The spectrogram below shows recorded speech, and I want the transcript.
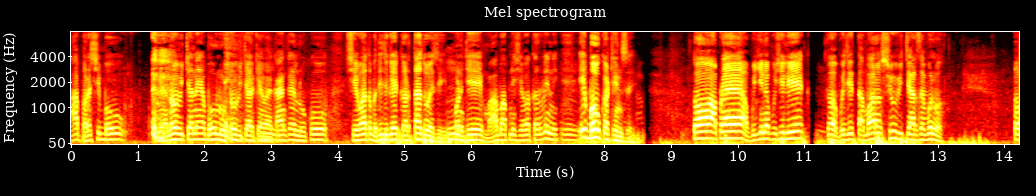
આ ફરસી બહુ નાનો વિચાર ને બહુ મોટો વિચાર કહેવાય કારણ કે લોકો સેવા તો બધી જગ્યાએ કરતા જ હોય છે. પણ જે મા બાપની સેવા કરવી ને એ બહુ કઠિન છે. તો આપણે અભુજીને પૂછી લઈએ. તો અભુજી તમારો શું વિચાર છે? બોલો. તો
